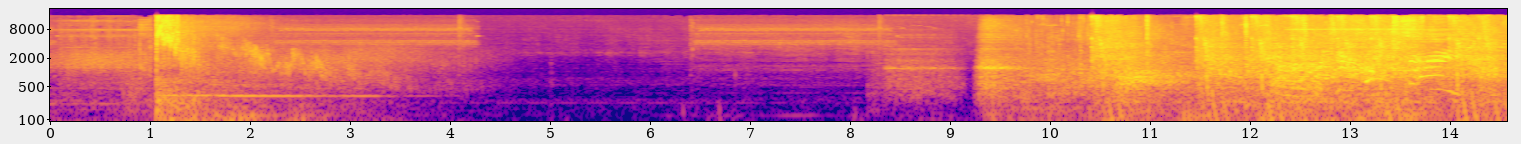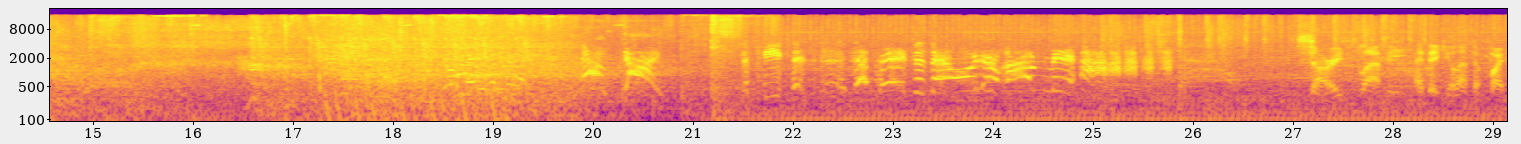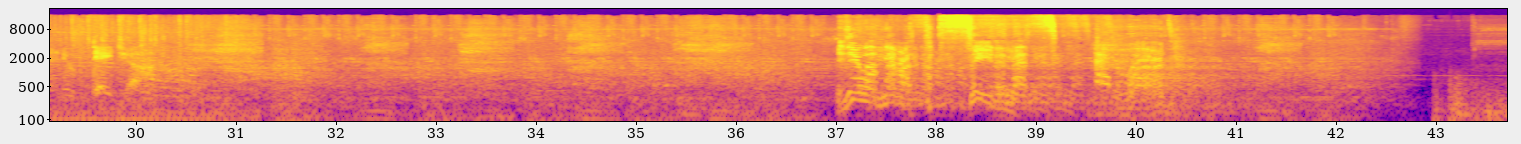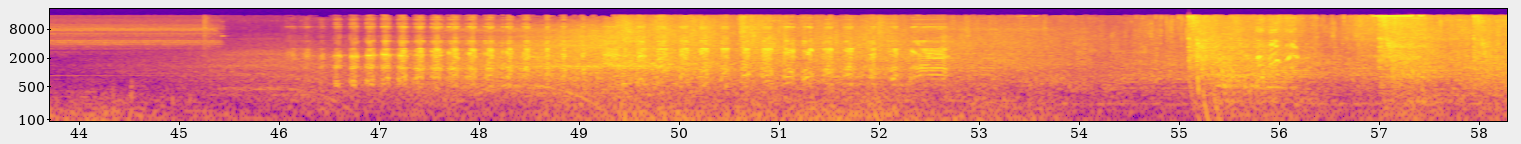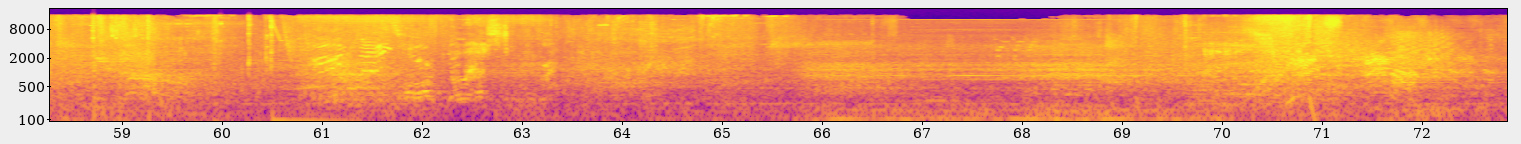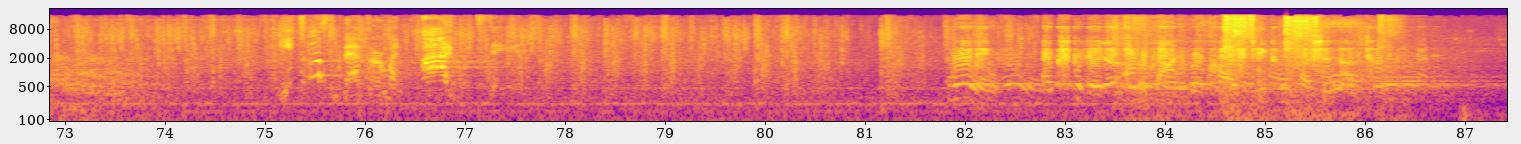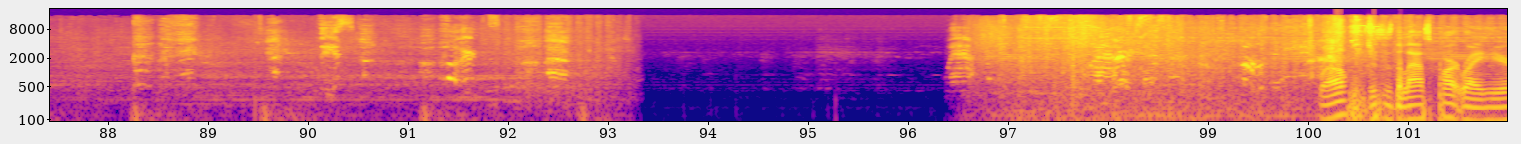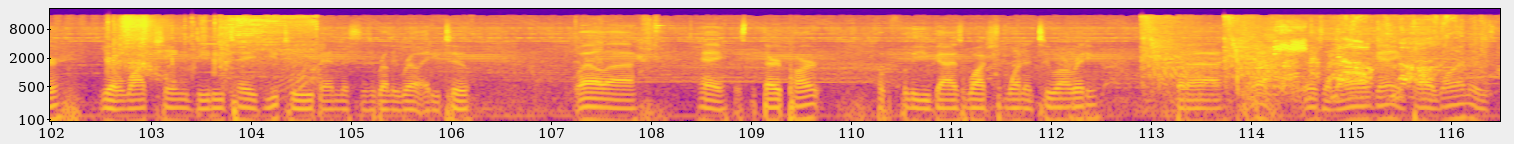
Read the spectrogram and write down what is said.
This is the last part right here. You're watching DD Tape YouTube, and this is Rellirel82. Well, uh, hey, it's the third part. Hopefully, you guys watched one and two already. But, uh, yeah, there's a long game. Part one is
